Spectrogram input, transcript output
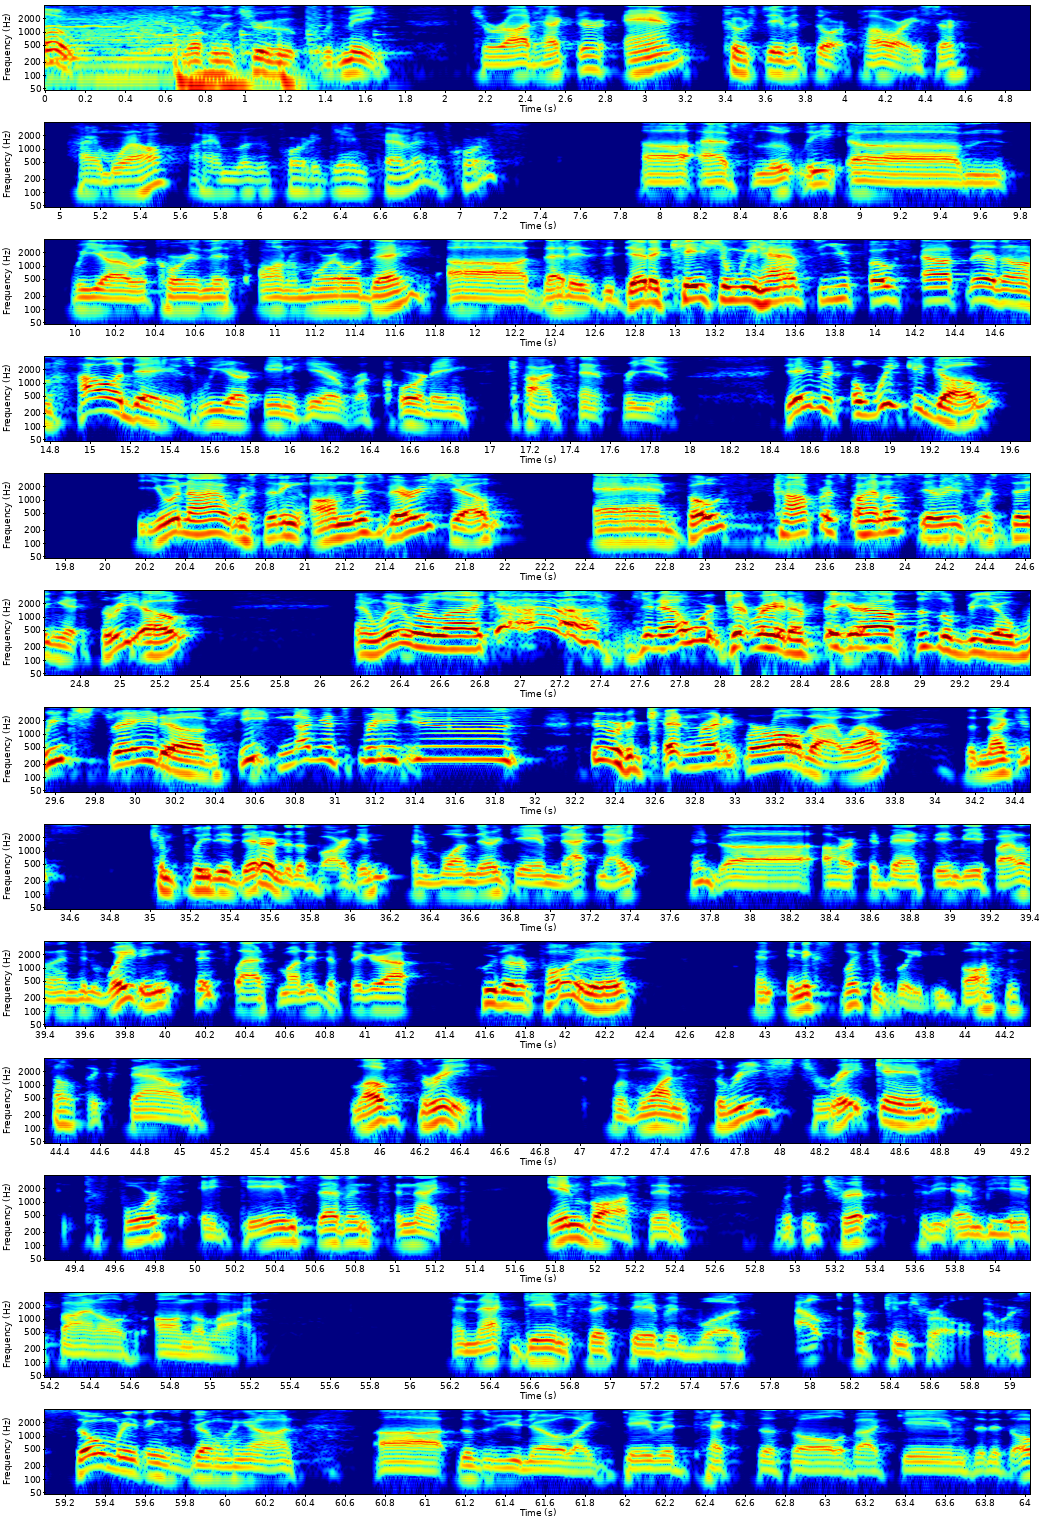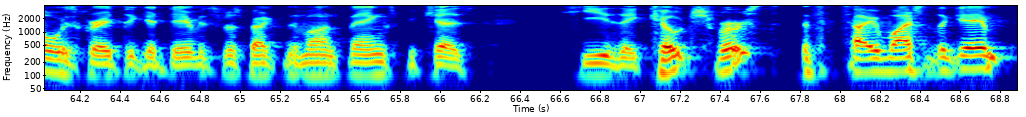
Hello, welcome to TrueHoop with me, Gerard Hector, and Coach David Thorpe. How are you, sir? I'm well. I'm looking forward to Game Seven, of course. Uh, absolutely. Um, we are recording this on Memorial Day. Uh, that is the dedication we have to you folks out there that on holidays we are in here recording content for you. David, a week ago, you and I were sitting on this very show, and both conference final series were sitting at 3 0. And we were like, ah, you know, we're getting ready to figure out this will be a week straight of Heat Nuggets previews. We were getting ready for all that. Well, the Nuggets completed their end of the bargain and won their game that night and uh, are advanced the NBA Finals. And have been waiting since last Monday to figure out who their opponent is. And inexplicably, the Boston Celtics down love three. We've won three straight games to force a game seven tonight in Boston with the trip to the NBA Finals on the line. And that game six, David, was out of control. There were so many things going on. Uh, those of you know, like David texts us all about games, and it's always great to get David's perspective on things because he's a coach first. That's how he watches the game.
